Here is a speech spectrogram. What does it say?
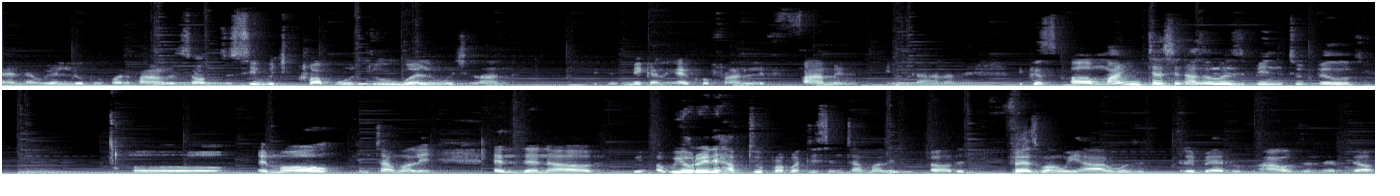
and uh, we are looking for the final results to see which crop will do well in which land. We make an eco-friendly farming in Ghana because uh, my intention has always been to build uh, a mall in Tamale and then uh, we already have two properties in Tamale. Uh, the first one we had was a three bedroom house, and then the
